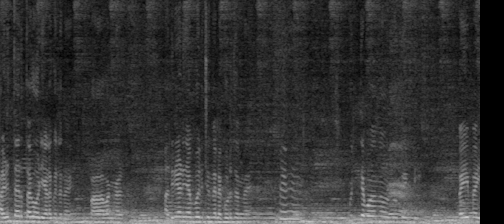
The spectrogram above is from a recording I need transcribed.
കഴുത്തറുത്ത കോഴികളെ കൊല്ലുന്നത് പാവങ്ങൾ. അതിനാണ് ഞാൻ പൊരിച്ചെന്നല്ല കൊടുത്തത് കുറ്റബോധം ബൈ ബൈ.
